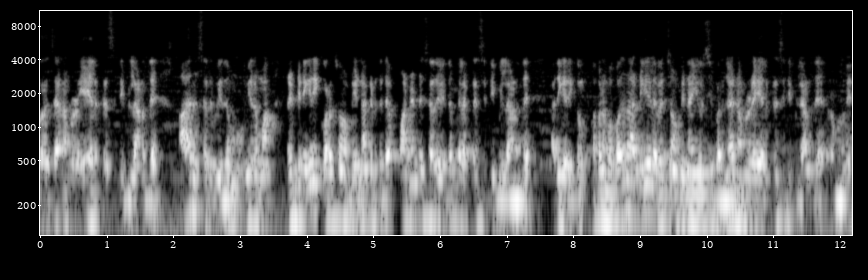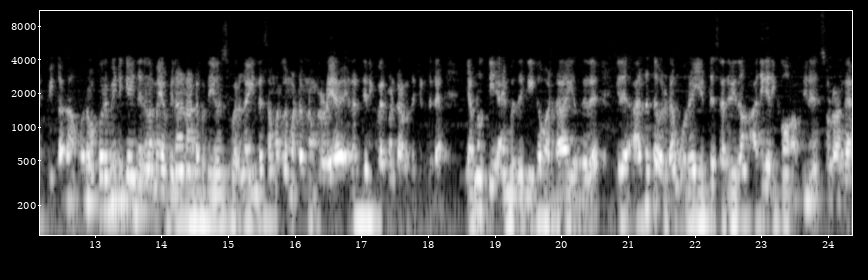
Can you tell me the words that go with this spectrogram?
குறைச்சா நம்மளுடைய எலக்ட்ரிசிட்டி பில்லானது ஆறு சதவீதம் உயரமா. ரெண்டு டிகிரி குறைச்சோம் அப்படின்னா கிட்டத்தட்ட பன்னெண்டு சதவீதம் எலக்ட்ரிசிட்டி பில்லானது அதிகரிக்கும். அப்போ நம்ம பதினாறு டிகிரியில் வச்சோம் அப்படின்னா யோசிச்சு பாருங்க நம்மளுடைய எலக்ட்ரிசிட்டி பில்லானது ரொம்பவே பீக்காக தான் வரும். ஒரு வீட்டுக்கே இந்த நிலைமை அப்படின்னா நாட்டை பற்றி யோசிச்சு பாருங்க. இந்த சம்மரில் மட்டும் நம்மளுடைய எனர்ஜி ரிக்வயர்மெண்ட் ஆனது கிட்டத்தட்ட இரநூத்தி ஐம்பது கிகவாட்டா இருந்தது. இது அடுத்த வருடம் ஒரு எட்டு சதவீதம் அதிகரிக்கும் அப்படின்னு சொல்றாங்க.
